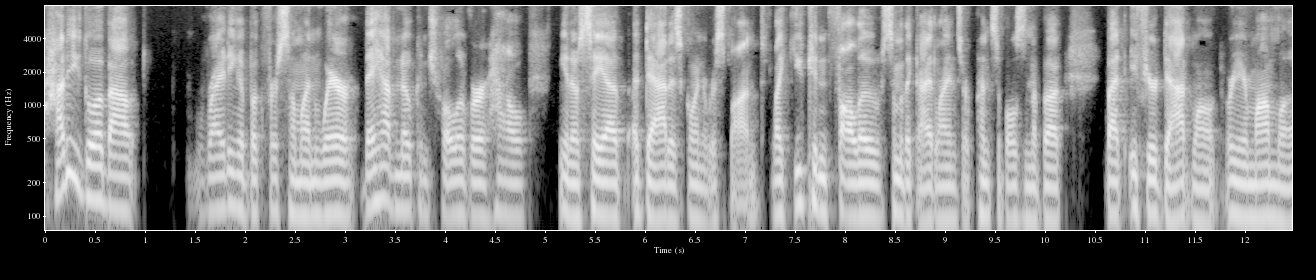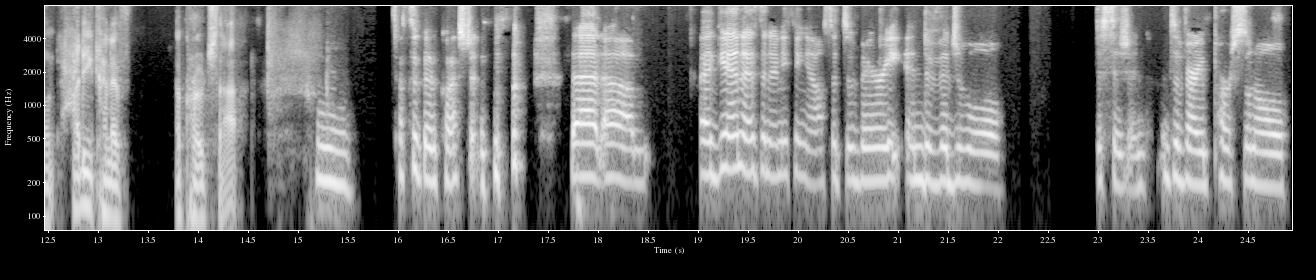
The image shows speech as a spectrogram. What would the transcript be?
how do you go about writing a book for someone where they have no control over how, you know, say a, a dad is going to respond? Like you can follow some of the guidelines or principles in the book, but if your dad won't or your mom won't, how do you kind of approach that? Hmm. That's a good question. that um, again, as in anything else, it's a very individual decision. It's a very personal,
